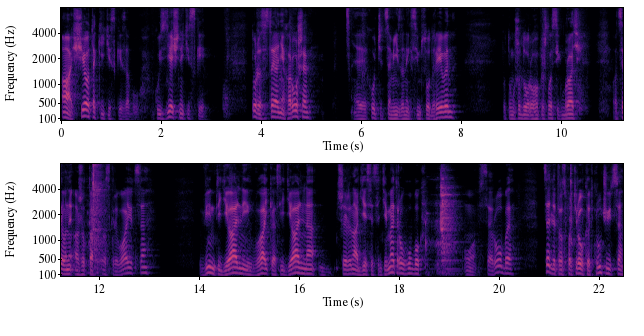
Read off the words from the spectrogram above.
А, ще отакі тіски забув. Кузнечні тіски. Тоже состояние хороше. Е, Хочеться мені за них 700 гривень, тому що дорого прийшлося їх брати. Оце вони аж отак розкриваються. Вінт ідеальний, гайка ідеальна, ширина 10 см губок. О, все робить. Це для транспортировки відкручується.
